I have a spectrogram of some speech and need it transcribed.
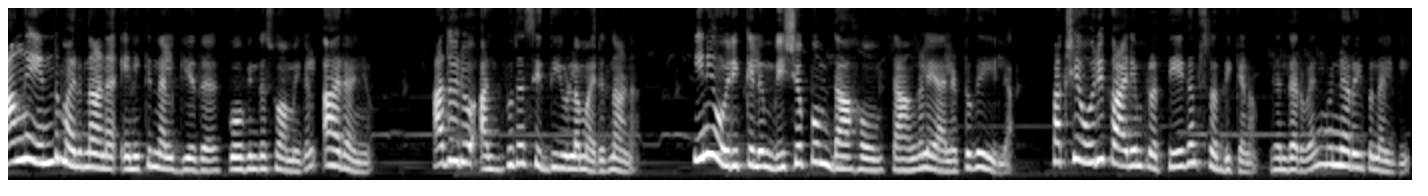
അങ്ങ് എന്ത് മരുന്നാണ് എനിക്ക് നൽകിയത്? ഗോവിന്ദസ്വാമികൾ ആരാഞ്ഞു. അതൊരു അത്ഭുത സിദ്ധിയുള്ള മരുന്നാണ്. ഇനി ഒരിക്കലും വിശപ്പും ദാഹവും താങ്കളെ അലട്ടുകയില്ല. പക്ഷെ ഒരു കാര്യം പ്രത്യേകം ശ്രദ്ധിക്കണം ഗന്ധർവൻ മുന്നറിയിപ്പ് നൽകി.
